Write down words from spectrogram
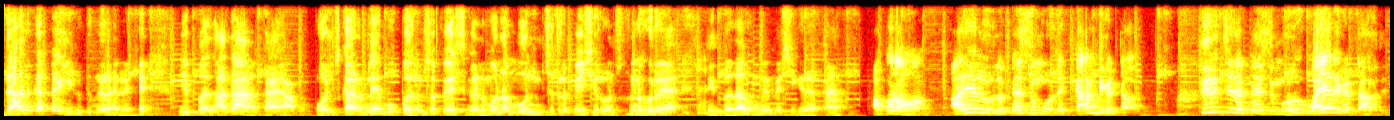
ஜானு கரெக்டா எழுதி கொடுத்துக்கிறாரு இப்ப அதான் போலீஸ்காரங்களே முப்பது நிமிஷம் பேசுங்கணுமோ நான் மூணு நிமிஷத்துல பேசிடுவோன்னு சொன்னவரு. இப்பதான் உண்மையை பேசிக்கிறாரு. அப்புறம் அரியலூர்ல பேசும்போது கரண்ட் கட் ஆகுது. திருச்சியில பேசும்போது வயர் கட் ஆகுது.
